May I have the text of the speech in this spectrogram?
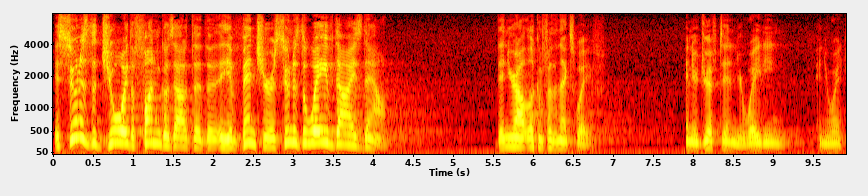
as soon as the joy, the fun goes out, the, the, the adventure, as soon as the wave dies down, then you're out looking for the next wave. And you're drifting, you're waiting, and you're waiting.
